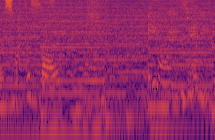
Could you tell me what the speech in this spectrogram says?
Yes, what the fuck? 808 Fanny.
